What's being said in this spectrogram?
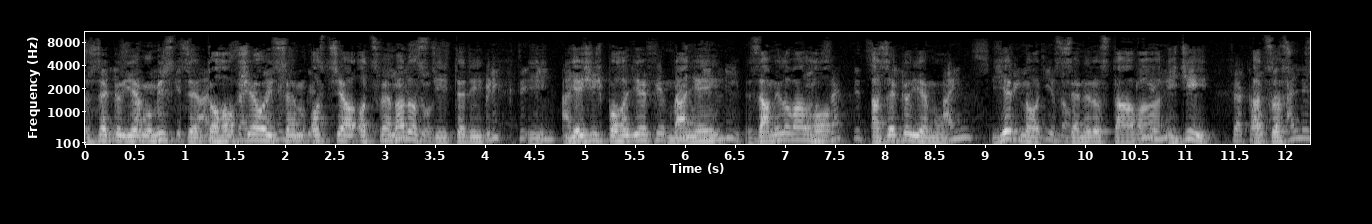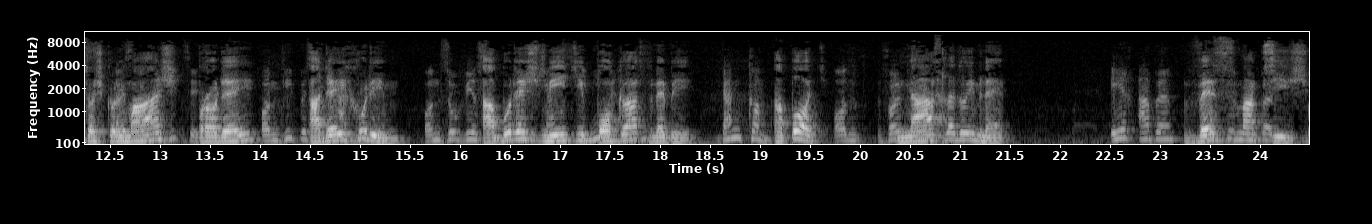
řekl jemu mistře, toho všeho jsem ostřel od své mladosti, tedy Ježíš pohleděv na něj, zamiloval ho a řekl jemu, jedno se nedostává, jdi a co, co školy máš, prodej a dej chudým a budeš mít poklad v nebi. A pojď, následuj mne vezma kříž.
